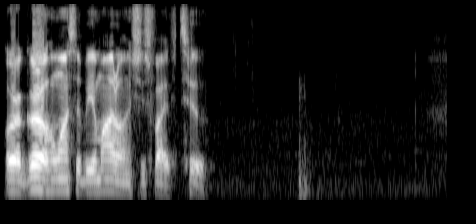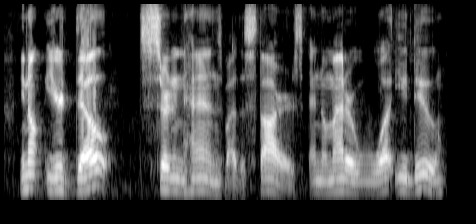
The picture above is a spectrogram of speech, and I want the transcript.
or a girl who wants to be a model and she's five two. You know, you're dealt certain hands by the stars, and no matter what you do,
